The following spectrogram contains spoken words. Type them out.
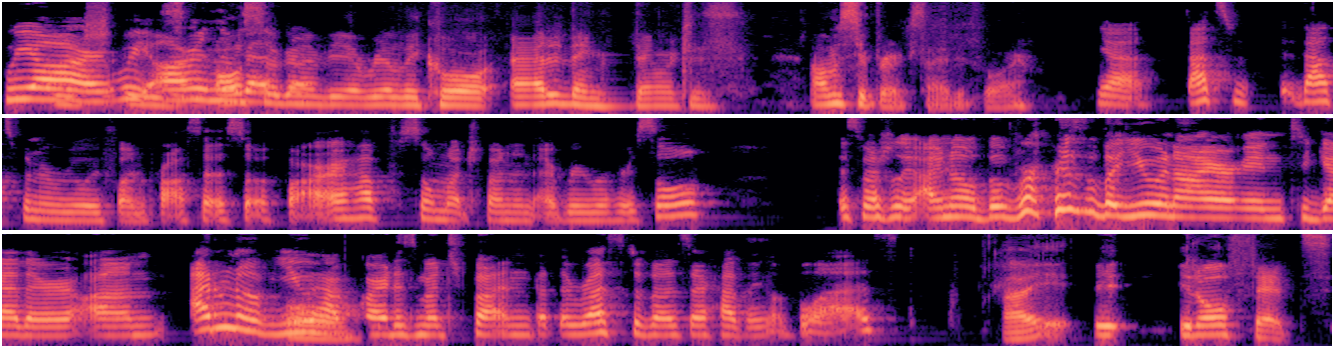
We are. We are in the also red going to be a really cool editing thing, which is I'm super excited for. Yeah. That's that's been a really fun process so far. I have so much fun in every rehearsal. Especially I know the rehearsal that you and I are in together. Um I don't know if you Oh. have quite as much fun, but the rest of us are having a blast. I It it all fits.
